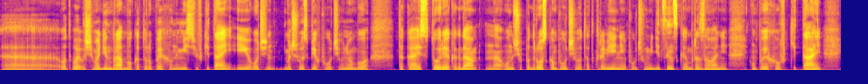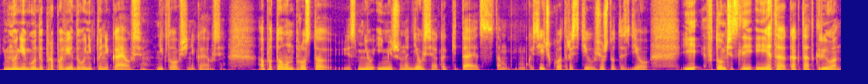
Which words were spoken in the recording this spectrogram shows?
Э, вот, в общем, один брат был, который поехал на миссию в Китай и очень большой успех получил. У него была такая история, когда э, он еще подростком получил это откровение, получил медицинское образование. Он поехал в Китай и многие годы проповедовал, и никто не каялся. Никто вообще не каялся. А потом он просто сменил имидж, он оделся как китаец, там косичку отрастил, еще что-то сделал. И в том числе и это как-то открыло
